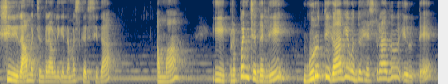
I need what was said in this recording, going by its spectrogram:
ಶ್ರೀರಾಮಚಂದ್ರ ಅವಳಿಗೆ ನಮಸ್ಕರಿಸಿದ. ಅಮ್ಮ, ಈ ಪ್ರಪಂಚದಲ್ಲಿ ಗುರುತಿಗಾಗಿ ಒಂದು ಹೆಸರಾದರೂ ಇರುತ್ತೆ.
